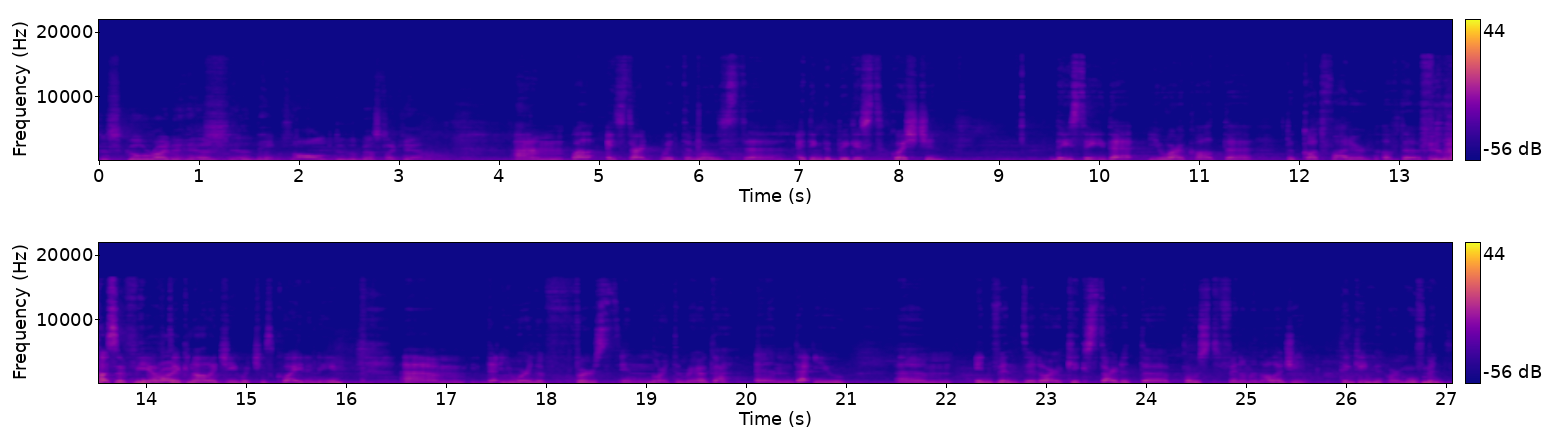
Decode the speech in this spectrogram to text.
Just go right ahead and. I'll do the best I can. Um, well, I start with the most, uh, I think, the biggest question. They say that you are called the, the godfather of the philosophy of Right. technology, which is quite a name. Um, that you were the first in North America, and that you um, invented or kick-started the post-phenomenology thinking or movement.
